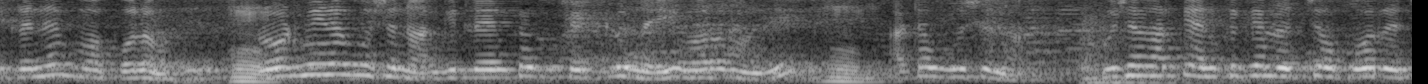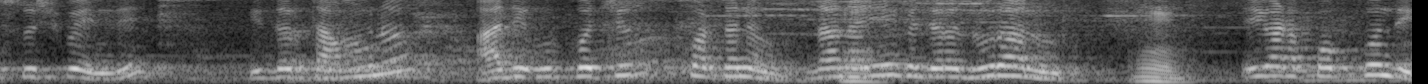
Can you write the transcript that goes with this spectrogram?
ఇట్లనే మా పొలం. రోడ్డు మీద కూర్చున్నా. ఇట్లా వెనక చెట్లు ఉన్నాయి వరం ఉంది. అట్లా కూర్చున్నా కూర్చున్న. వరకు వెనకకెళ్ళి వచ్చి ఒక కూర వచ్చి చూసిపోయింది. ఇద్దరు తమ్ములు అది ఉరికొచ్చారు కొడతానే దాని అయ్యి ఇక జర ఉమ్, ఇక అక్కడ పొక్కుంది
